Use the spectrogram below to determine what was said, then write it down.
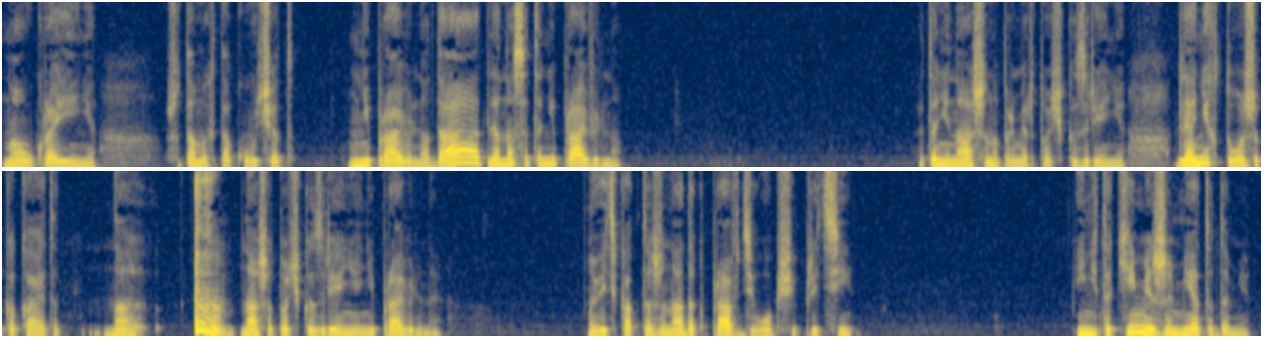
на Украине, что там их так учат. Неправильно. Да, для нас это неправильно. Это не наша, например, точка зрения. Для них тоже какая-то на... наша точка зрения неправильная. Но ведь как-то же надо к правде общей прийти. И не такими же методами –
